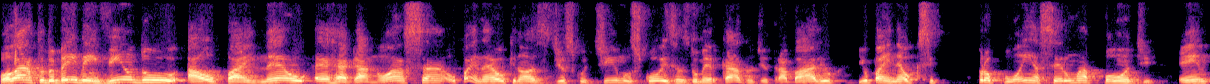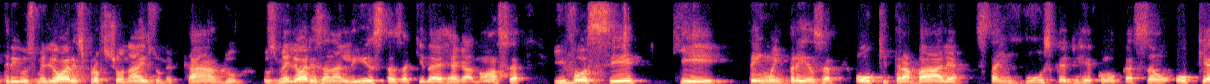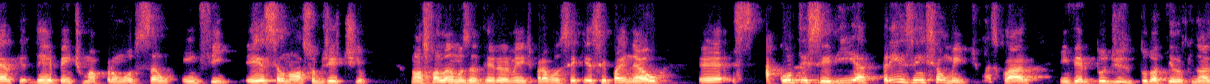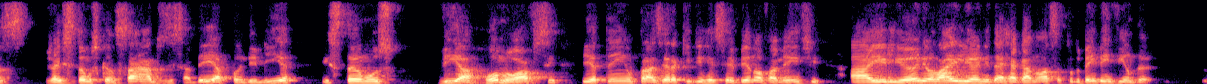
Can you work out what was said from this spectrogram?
Olá, tudo bem? Bem-vindo ao painel RH Nossa, o painel que nós discutimos coisas do mercado de trabalho e o painel que se propõe a ser uma ponte entre os melhores profissionais do mercado, os melhores analistas aqui da RH Nossa e você que tem uma empresa ou que trabalha, está em busca de recolocação ou quer, de repente, uma promoção, enfim. Esse é o nosso objetivo. Nós falamos anteriormente para você que esse painel é, aconteceria presencialmente, mas, claro, em virtude de tudo aquilo que nós já estamos cansados de saber, a pandemia, estamos via home office e eu tenho o prazer aqui de receber novamente a Eliane. Olá, Eliane da RH Nossa, tudo bem? Bem-vinda.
